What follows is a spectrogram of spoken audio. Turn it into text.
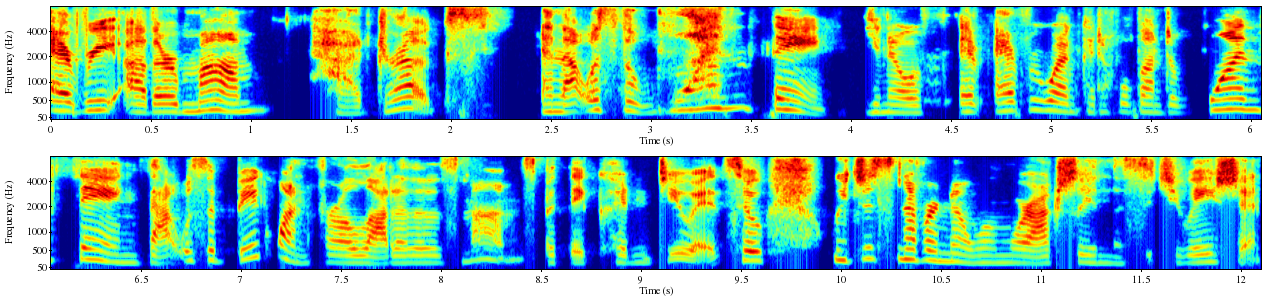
every other mom had drugs and that was the one thing, you know, if, if, everyone could hold on to one thing, that was a big one for a lot of those moms, but they couldn't do it. So we just never know when we're actually in the situation.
